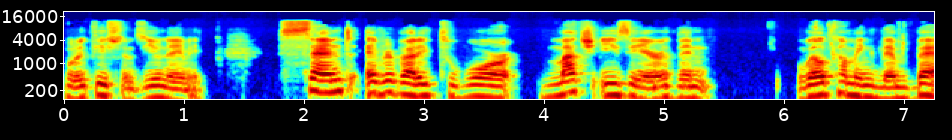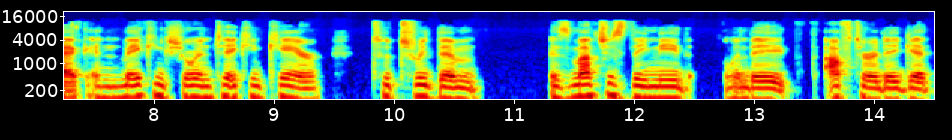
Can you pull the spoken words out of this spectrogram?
politicians, you name it, sent everybody to war much easier than welcoming them back and making sure and taking care to treat them as much as they need when they after they get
